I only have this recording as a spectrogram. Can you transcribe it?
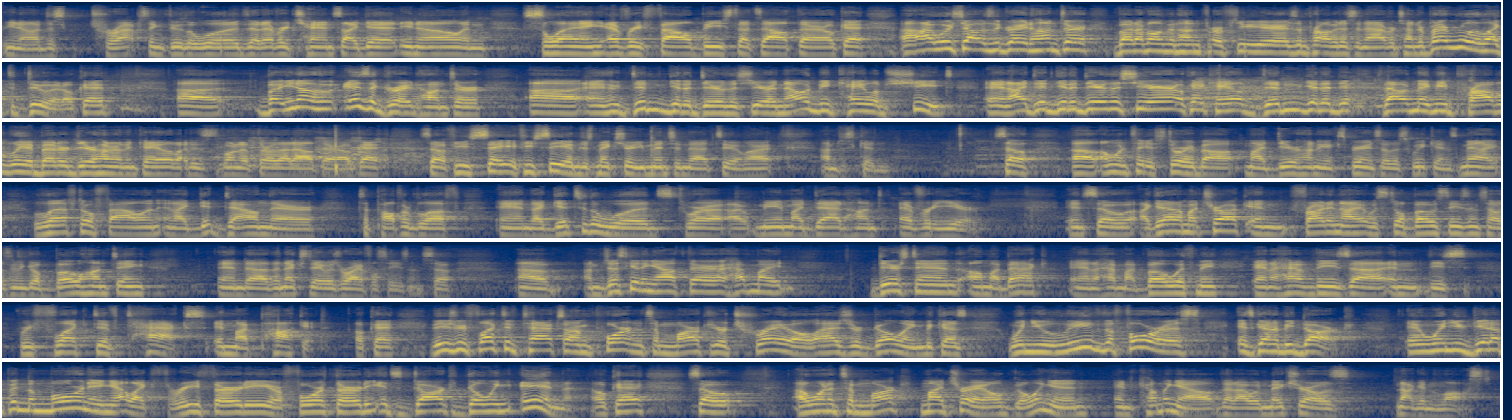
you know, just traipsing through the woods at every chance I get, you know, and slaying every foul beast that's out there, okay? Uh, I wish I was a great hunter, but I've only been hunting for a few years. I'm probably just an average hunter, but I really like to do it, okay? Uh, but you know who is a great hunter? Uh, and who didn't get a deer this year, and that would be Caleb Sheet. And I did get a deer this year. Okay, Caleb didn't get a deer. That would make me probably a better deer hunter than Caleb. I just want to throw that out there. Okay, so if you say if you see him, just make sure you mention that to him. All right, I'm just kidding. So uh, I want to tell you a story about my deer hunting experience of this weekend. Man, I left O'Fallon and I get down there to Poplar Bluff, and I get to the woods to where I, me and my dad hunt every year. And so I get out of my truck, and Friday night was still bow season, so I was going to go bow hunting, and uh, the next day was rifle season. So uh, I'm just getting out there. I have my deer stand on my back, and I have my bow with me, and I have these uh, and these reflective tacks in my pocket. Okay, these reflective tacks are important to mark your trail as you're going because when you leave the forest, it's going to be dark. And when you get up in the morning at like 3:30 or 4:30, it's dark going in, okay? So I wanted to mark my trail going in and coming out that I would make sure I was not getting lost.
